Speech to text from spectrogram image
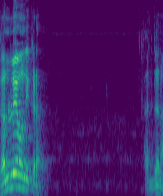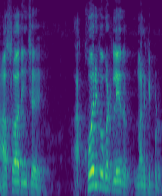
గనులే ఉంది ఇక్కడ. కానీ దాన్ని ఆస్వాదించే ఆ కోరిక ఒకటి లేదు మనకిప్పుడు.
